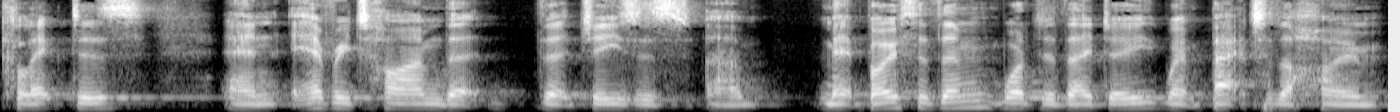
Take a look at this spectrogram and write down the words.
collectors, and every time that that Jesus um, met both of them, what did they do? Went back to the home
